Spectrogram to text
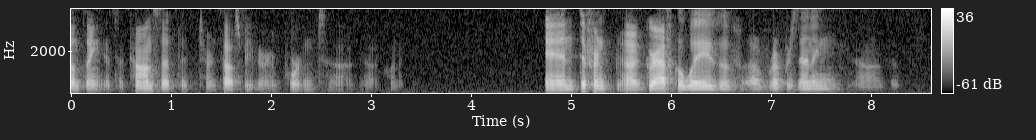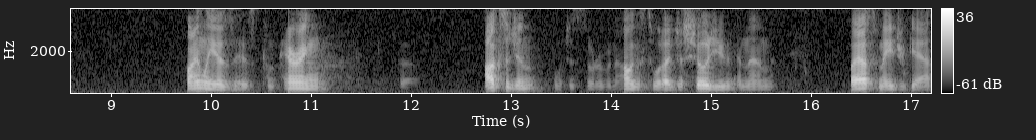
something, it's a concept that turns out to be very important uh, uh, clinically. And different uh, graphical ways of, of representing uh, this finally is, is comparing oxygen, which is sort of analogous to what I just showed you, and then last major gas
